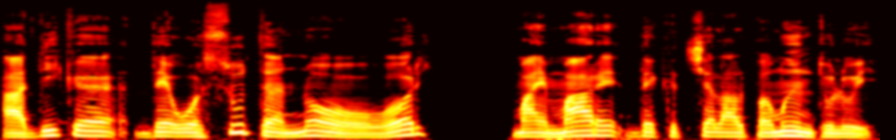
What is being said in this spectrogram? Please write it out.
adică de 109 ori mai mare decât cel al Pământului.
